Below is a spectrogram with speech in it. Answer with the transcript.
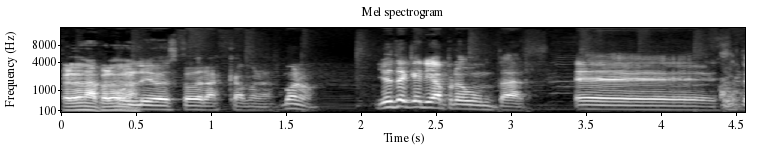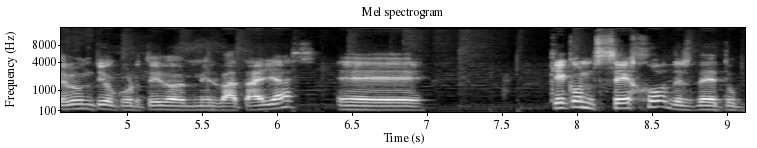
perdona, perdona. Un lío esto de las cámaras. Bueno, yo te quería preguntar, eh, si te veo un tío curtido en mil batallas, eh, ¿qué consejo desde tu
